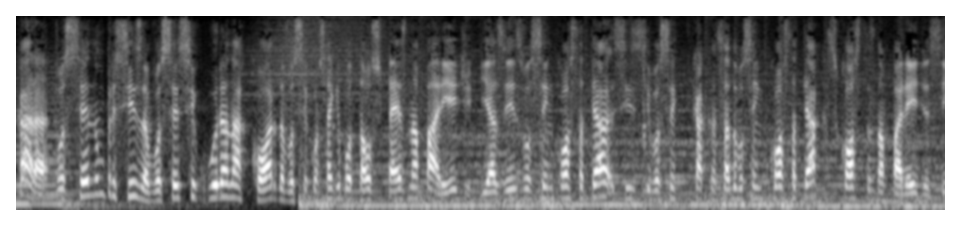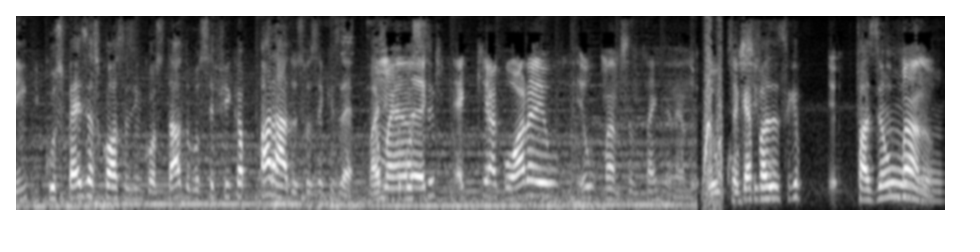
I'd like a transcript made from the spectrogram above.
Cara, você não precisa, você segura na corda, você consegue botar os pés na parede e às vezes você encosta até. A, se, se você ficar cansado, você encosta até as costas na parede assim. E com os pés e as costas encostados, você fica parado se você quiser. Mas, não, mas você... é, que, é, que, agora eu, eu. Mano, você não tá entendendo. Eu você consigo... quer fazer. Você quer fazer um. Mano,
